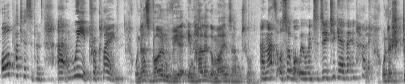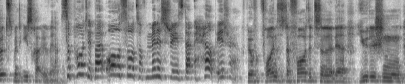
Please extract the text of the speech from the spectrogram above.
all participants and we proclaim. Und das wollen wir in Halle gemeinsam tun. And that's also what we want to do together in Halle. Unterstützt mit Israel-Werken. Supported by all sorts of ministries that help Israel. Wir freuen uns, dass der Vorsitzende der jüdischen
